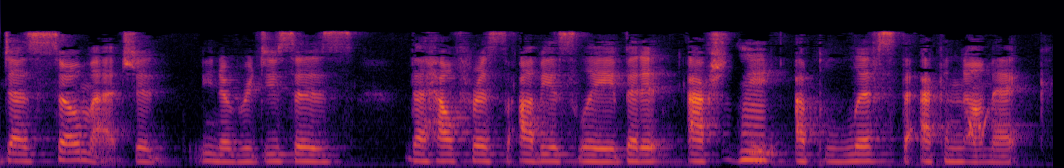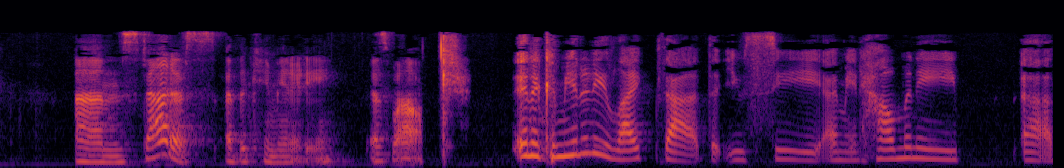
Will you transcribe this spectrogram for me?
does so much. It you know reduces the health risks, obviously, but it actually mm-hmm. uplifts the economic um, status of the community as well. In a community like that, that you see, I mean, how many uh,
